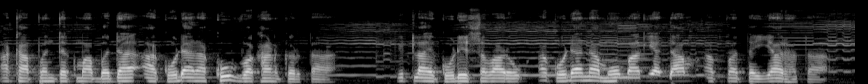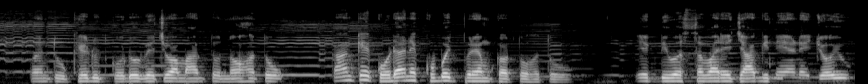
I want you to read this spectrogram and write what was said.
આખા પંથકમાં બધા આ ઘોડાના ખૂબ વખાણ કરતા. કેટલાય ઘોડે સવારો આ ઘોડાના મોં માગ્યા દામ આપવા તૈયાર હતા. પરંતુ ખેડૂત ઘોડો વેચવા માંગતો ન હતો, કારણ કે ઘોડાને ખૂબ જ પ્રેમ કરતો હતો. એક દિવસ સવારે જાગીને એણે જોયું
